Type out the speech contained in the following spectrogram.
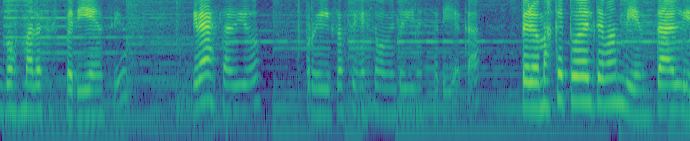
dos malas experiencias. Gracias a Dios, porque quizás en este momento yo no estaría acá. Pero más que todo el tema ambiental y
